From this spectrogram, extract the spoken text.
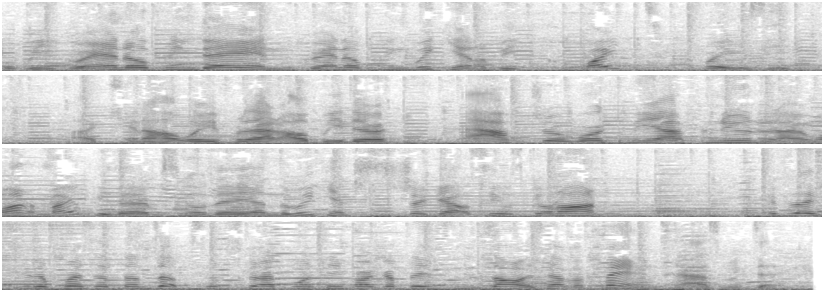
will be grand opening day and grand opening weekend will be quite crazy. I cannot wait for that. I'll be there after work in the afternoon and I want might be there every single day on the weekend just to check out, see what's going on. If you like this video, press that thumbs up, subscribe for more theme park updates, and as always, have a fantastic day.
